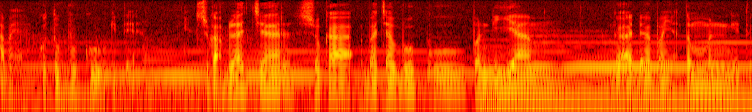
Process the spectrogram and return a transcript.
apa ya, kutu buku gitu ya. Suka belajar, suka baca buku, pendiam, gak ada banyak temen gitu.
